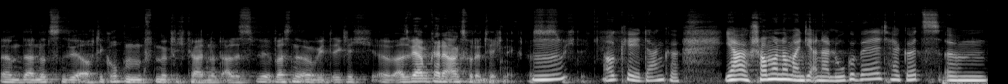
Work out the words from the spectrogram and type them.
ähm, da nutzen wir auch die Gruppenmöglichkeiten und alles, was nur irgendwie täglich. Äh, also wir haben keine Angst vor der Technik. Das mhm. ist wichtig. Okay, danke. Ja, schauen wir nochmal in die analoge Welt, Herr Götz. Ähm,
